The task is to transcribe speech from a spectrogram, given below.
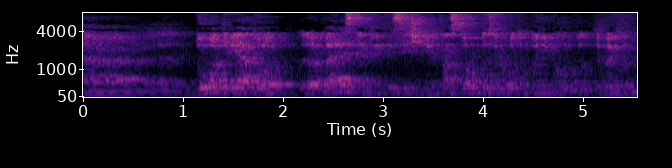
Е, До 9 вересня 2019 року ці роботи повинні були бути виконані.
